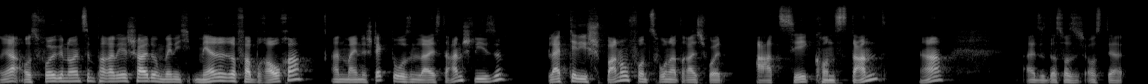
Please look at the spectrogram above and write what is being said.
ja, aus Folge 19 Parallelschaltung, wenn ich mehrere Verbraucher an meine Steckdosenleiste anschließe, bleibt ja die Spannung von 230 Volt AC konstant. Ja, also das, was ich aus der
